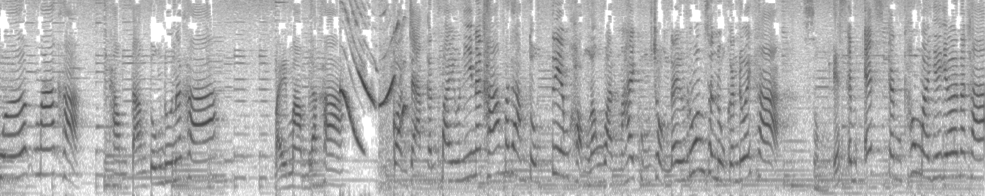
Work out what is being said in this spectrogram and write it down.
เวิร์กมากค่ะทำตามตรงดูนะคะ ไปมัมแล้วค่ะ ก่อนจากกันไปวันนี้นะคะ มาดามตวงเตรียมของรางวัลมาให้คุณผู้ชมได้ร่วมสนุกกันด้วยค่ะ ส่ง SMS กันเข้ามาเยอะ ๆ นะคะ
